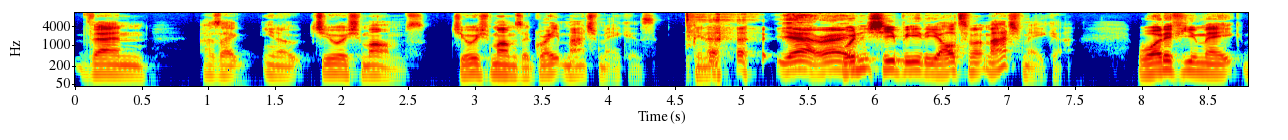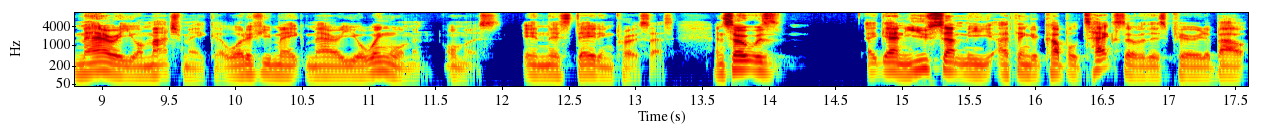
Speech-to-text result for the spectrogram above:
then I was like, you know, Jewish moms, Jewish moms are great matchmakers, you know? yeah, right. Wouldn't she be the ultimate matchmaker? What if you make Mary your matchmaker? What if you make Mary your wingwoman almost in this dating process? And so it was, again, you sent me, I think, a couple texts over this period about,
